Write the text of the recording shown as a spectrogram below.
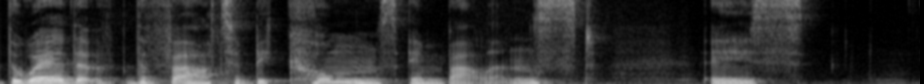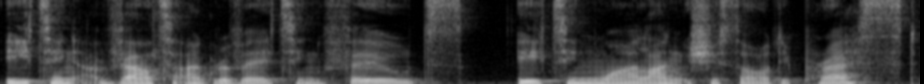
The way that the Vata becomes imbalanced is eating Vata aggravating foods, eating while anxious or depressed.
